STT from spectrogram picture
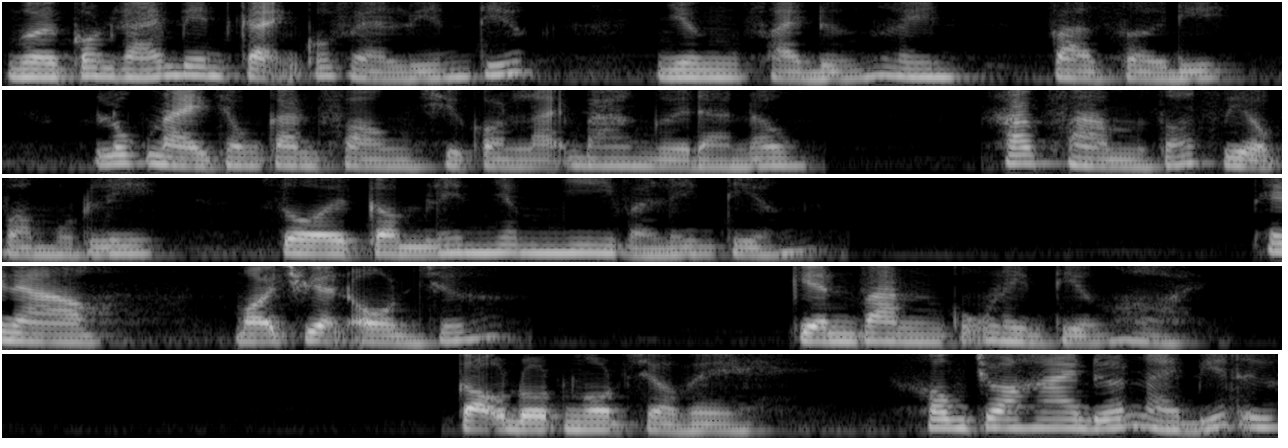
Người con gái bên cạnh có vẻ luyến tiếc, nhưng phải đứng lên và rời đi. Lúc này trong căn phòng chỉ còn lại ba người đàn ông. Khắc Phàm rót rượu vào một ly, rồi cầm lên nhâm nhi và lên tiếng. Thế nào? Mọi chuyện ổn chứ? Kiên Văn cũng lên tiếng hỏi. Cậu đột ngột trở về, không cho hai đứa này biết ư?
